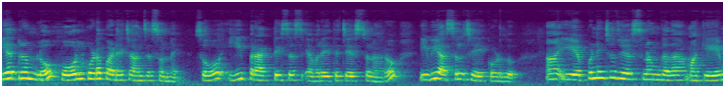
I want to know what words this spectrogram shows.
ఇయర్ డ్రమ్లో హోల్ కూడా పడే ఛాన్సెస్ ఉన్నాయి. సో ఈ ప్రాక్టీసెస్ ఎవరైతే చేస్తున్నారో ఇవి అస్సలు చేయకూడదు. ఈ ఎప్పటి నుంచో చేస్తున్నాం కదా మాకేం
